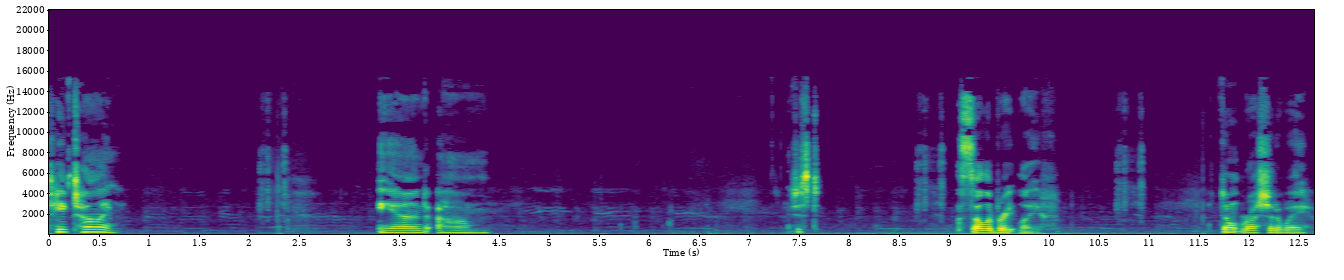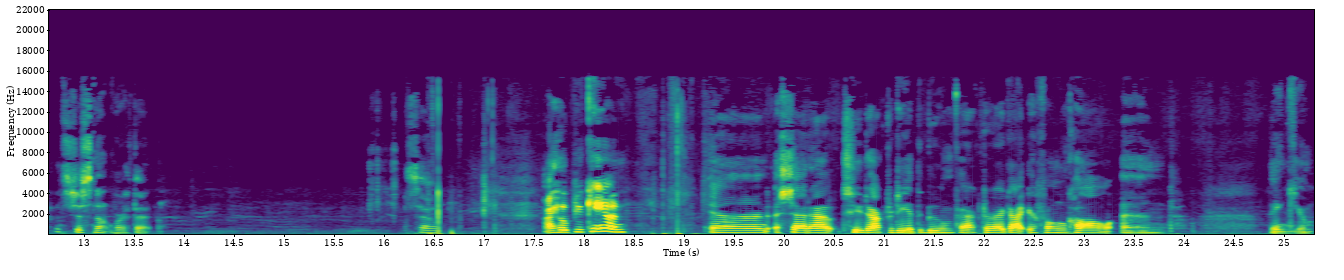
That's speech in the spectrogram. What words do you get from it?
Take time and um, just celebrate life. Don't rush it away. It's just not worth it. So, I hope you can. And a shout out to Dr. D at the Boom Factor. I got your phone call and thank you.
